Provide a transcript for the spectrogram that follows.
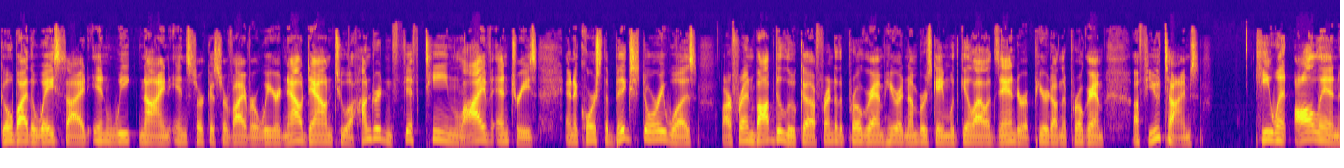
go by the wayside in week nine in Circa Survivor. We are now down to 115 live entries. And of course, the big story was our friend Bob DeLuca, a friend of the program here at Numbers Game with Gill Alexander, appeared on the program a few times. He went all in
